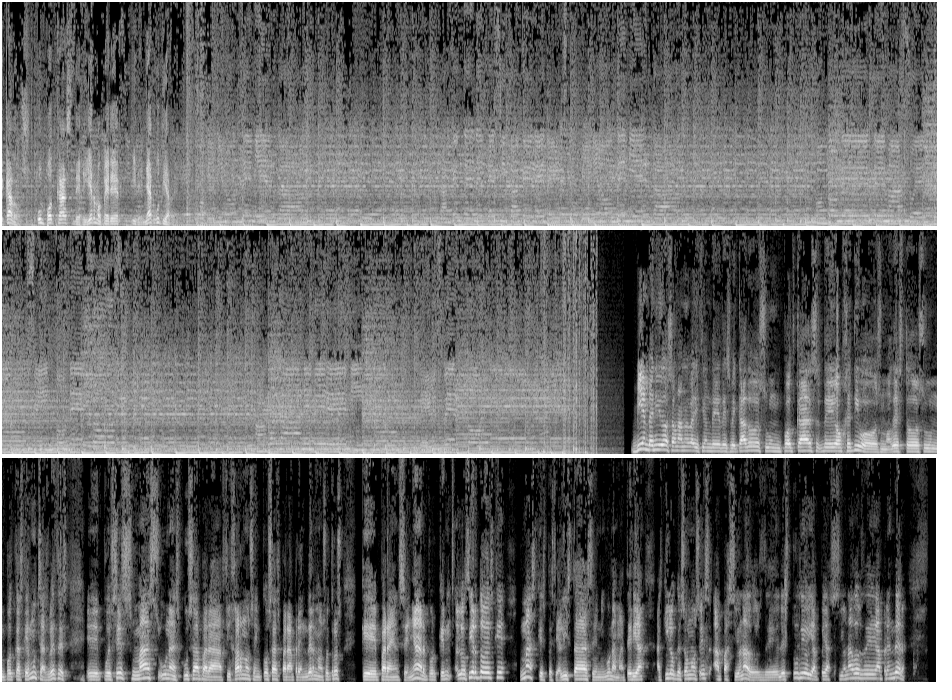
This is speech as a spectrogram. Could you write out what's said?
Desbecados, un podcast de Guillermo Pérez y de Ñat Gutiérrez. Bienvenidos a una nueva edición de Desbecados, un podcast de objetivos modestos, un podcast que muchas veces eh, pues es más una excusa para fijarnos en cosas, para aprender nosotros que para enseñar, porque lo cierto es que más que especialistas en ninguna materia, aquí lo que somos es apasionados del estudio y apasionados de aprender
